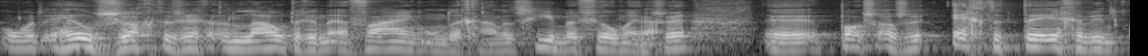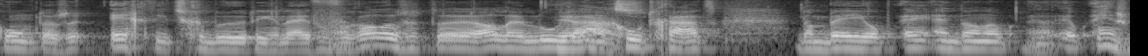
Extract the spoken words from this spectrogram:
om het heel zacht te zeggen, een louterende ervaring ondergaan. Dat zie je bij veel mensen. Ja. Uh, pas als er echte tegenwind komt, als er echt iets gebeurt in je leven, vooral als het halleluja goed gaat, dan ben je op, en dan op, opeens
